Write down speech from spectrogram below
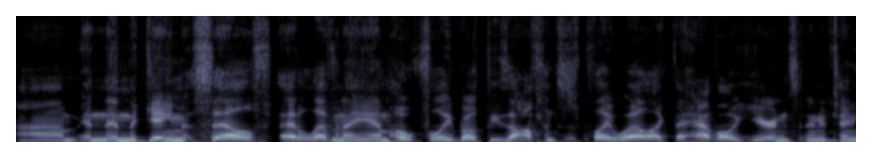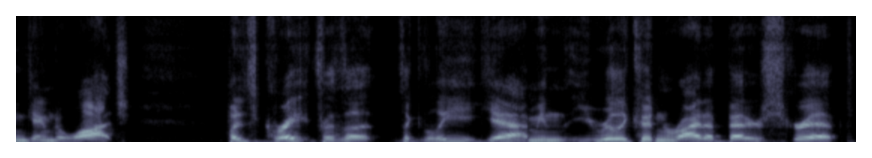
Um, and then the game itself at 11 a.m. Hopefully, both these offenses play well like they have all year, and it's an entertaining game to watch. But it's great for the the league. Yeah, I mean, you really couldn't write a better script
